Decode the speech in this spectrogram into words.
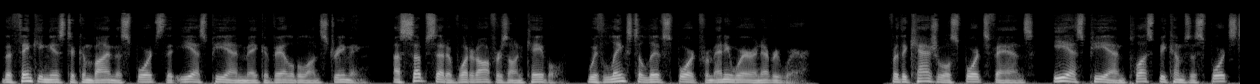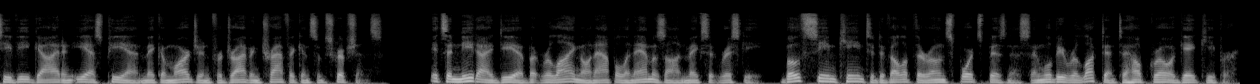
The thinking is to combine the sports that ESPN make available on streaming, a subset of what it offers on cable, with links to live sport from anywhere and everywhere. For the casual sports fans, ESPN Plus becomes a sports TV guide and ESPN make a margin for driving traffic and subscriptions. It's a neat idea, but relying on Apple and Amazon makes it risky. Both seem keen to develop their own sports business and will be reluctant to help grow a gatekeeper.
